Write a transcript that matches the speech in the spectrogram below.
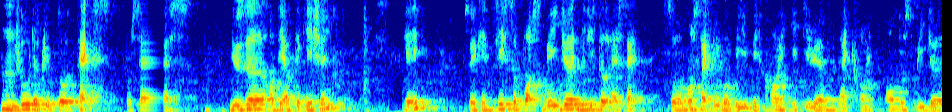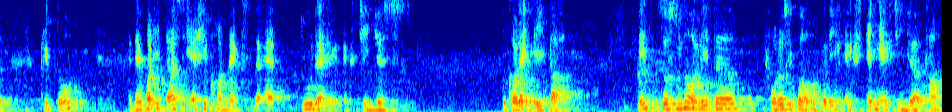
hmm. through the crypto tax process. User of the application, okay. So you can see supports major digital asset so most likely will be Bitcoin, Ethereum, Litecoin, all those major crypto. And then what it does, it actually connects the app to the exchanges to collect data. Okay, so sooner or later, for those people who are opening ex any exchanger account,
